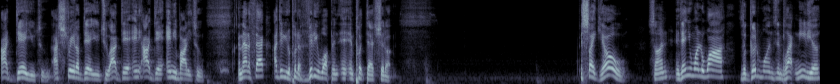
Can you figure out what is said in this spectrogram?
I dare you to. I straight up dare you to. I dare any. I dare anybody to. A matter of fact, I dare you to put a video up and, and, and put that shit up. It's like, yo, son, and then you wonder why the good ones in black media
